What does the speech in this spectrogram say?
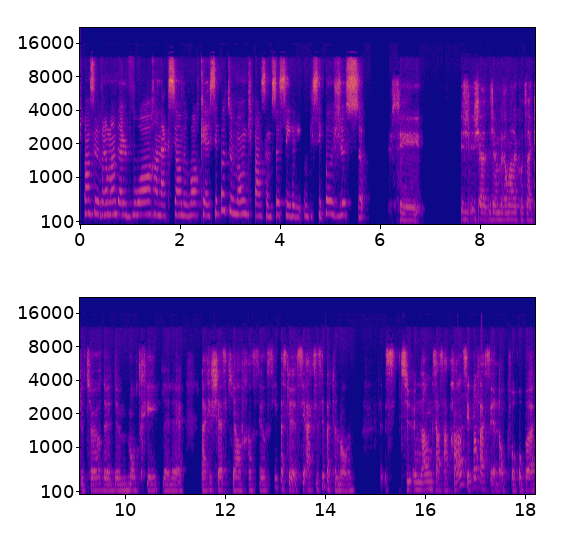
je pense que vraiment de le voir en action, de voir que c'est pas tout le monde qui pense comme ça, c'est c'est pas juste ça. C'est j'aime vraiment le côté de la culture, de, montrer la richesse qu'il y a en français aussi, parce que c'est accessible à tout le monde. une langue, ça s'apprend, c'est pas facile. Donc, faut, faut pas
